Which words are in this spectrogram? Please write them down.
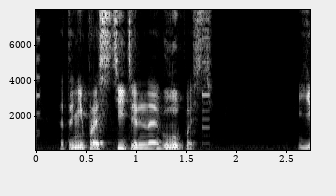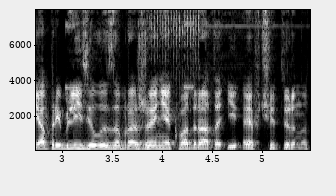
– это непростительная глупость. Я приблизил изображение квадрата и F-14.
